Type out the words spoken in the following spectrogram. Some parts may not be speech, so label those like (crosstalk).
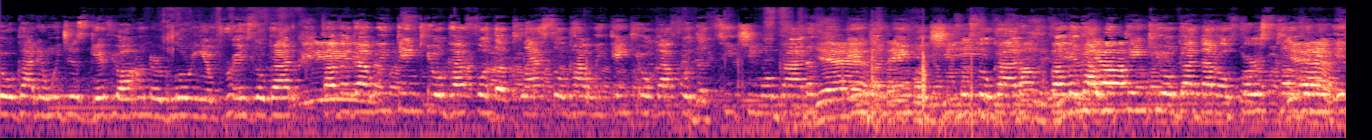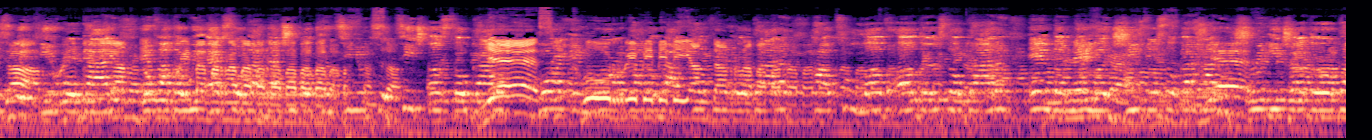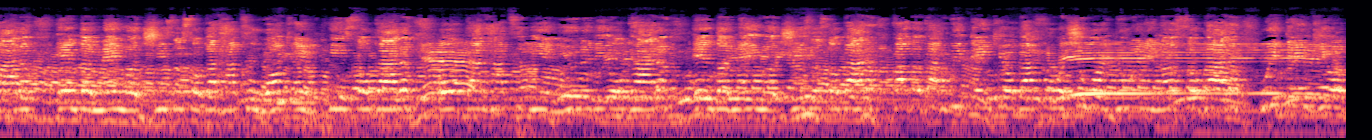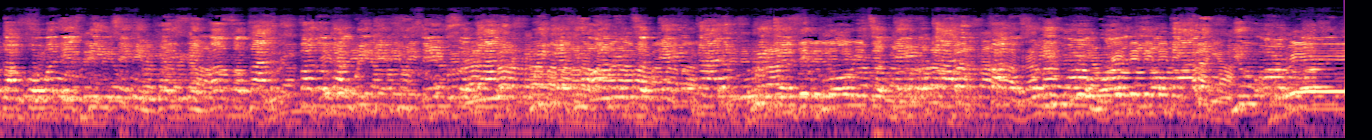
you, oh God, and we just give you our honor, glory, and praise, oh God. Father God, we thank you, oh God, for the class, oh God. We thank you, oh God, for the teaching, oh God. Yes, in the name of Jesus, oh God. Father God, we thank you, oh God, that our first covenant Yes, is with you, oh God. And Father, we ask, oh God, that you will continue to teach us, oh God, Yes. more and more, oh God, about oh God, how to love others, oh God, in the name of Jesus, oh God, how to treat each other, oh God, in the name of Jesus, oh God, how to walk in peace, oh God, oh God, how to be in unity, oh God, in the name of Jesus, oh God. Father God, we thank you, oh God, for what you are doing in us, oh God. We thank you, oh God, for what is being taken place in us, oh God. Father God, we give you thanks, oh God. We give you honor today, oh God. We give you glory today, oh God. Father, for you are worthy, oh God. You are worthy,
